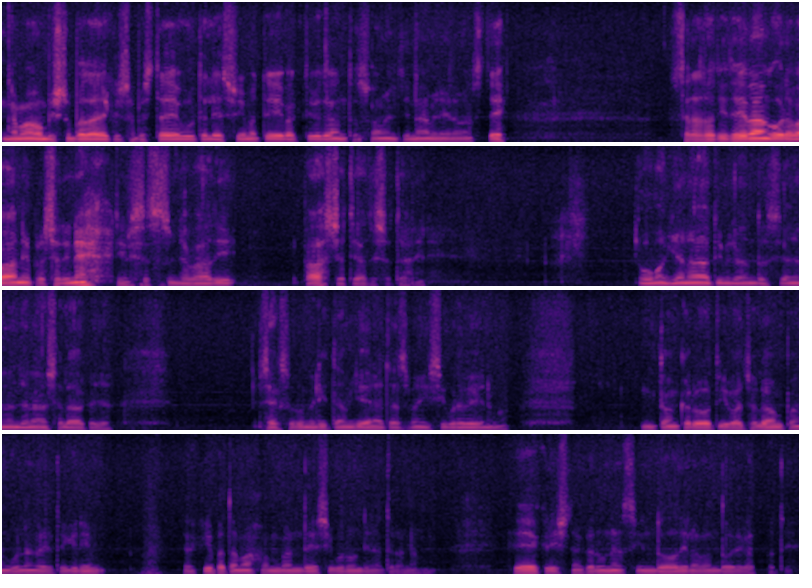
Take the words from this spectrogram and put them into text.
Namo Vishnu Padaya Krishna Pastaya Bhutale Srimate Bhaktivedanta Swami Namine Namaste. Sarasvati Devan Gauravani Pracharine Nirvisasa Sunyavadi Paschathyati Satarini Om Agyanati Miranda Syanjananjana Shalakaya Sexuru Militam Yena Tasmai Sigurave Nama Tankaroti Vachalam He Krishna Karuna Sindho Dinabando Jagatpate.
